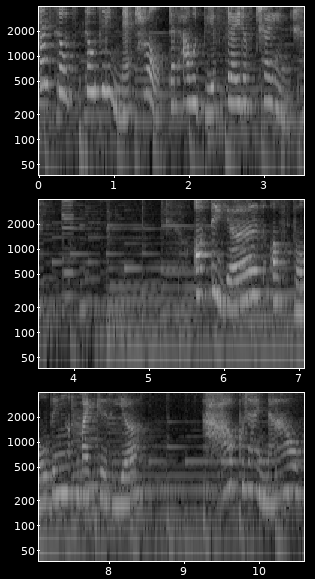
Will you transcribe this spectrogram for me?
And so it's totally natural that I would be afraid of change. After years of building my career, how could I now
